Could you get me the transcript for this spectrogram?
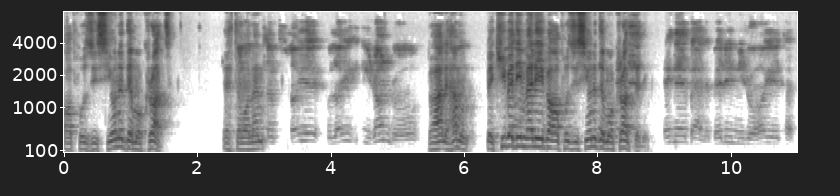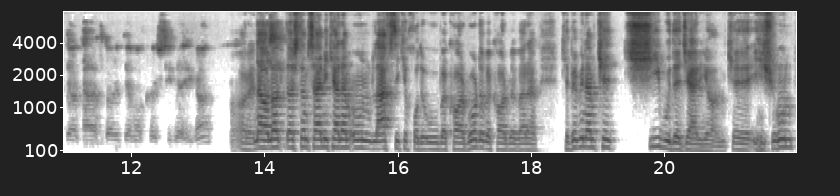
اپوزیسیون دموکرات. احتمالا ایران رو بله همون. به کی بدیم ولی به اپوزیسیون دموکرات بدیم. بله ولی نیروهای طرفدار دموکراسی در ایران. آره. نه حالا داشتم سعی می‌کردم اون لفظی که خود او به کار برد و به کار ببرم که ببینم که چی بوده جریان که ایشون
